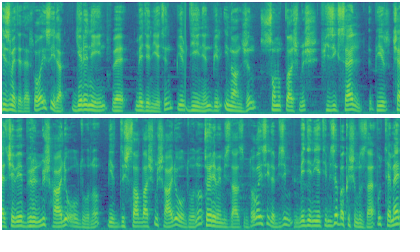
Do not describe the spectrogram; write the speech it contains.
hizmet eder. Dolayısıyla geleneğin ve medeniyetin bir dinin, bir inancın somutlaşmış, fiziksel bir çerçeveye bürünmüş hali olduğunu, bir dışsallaşmış hali olduğunu söylememiz lazım. Dolayısıyla bizim medeniyetimize bakışımızda bu temel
